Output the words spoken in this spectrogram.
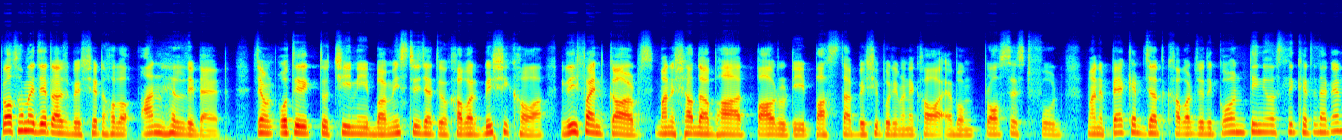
প্রথমে যেটা আসবে সেটা হলো আনহেলদি ডায়েট যেমন অতিরিক্ত চিনি বা মিষ্টি জাতীয় খাবার বেশি খাওয়া রিফাইন্ড কার্বস মানে সাদা ভাত, পাউরুটি, পাস্তা বেশি পরিমাণে খাওয়া এবং প্রসেসড ফুড মানে প্যাকেটজাত খাবার যদি কন্টিনিউয়াসলি খেতে থাকেন,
